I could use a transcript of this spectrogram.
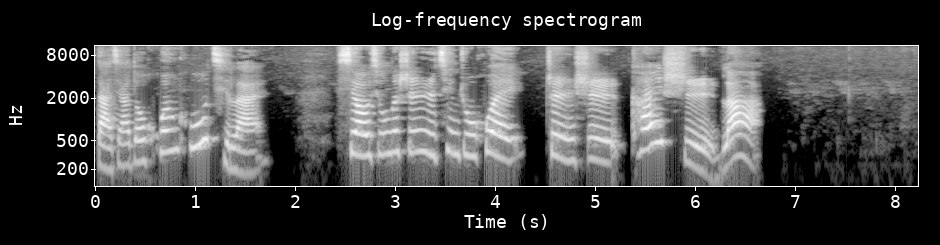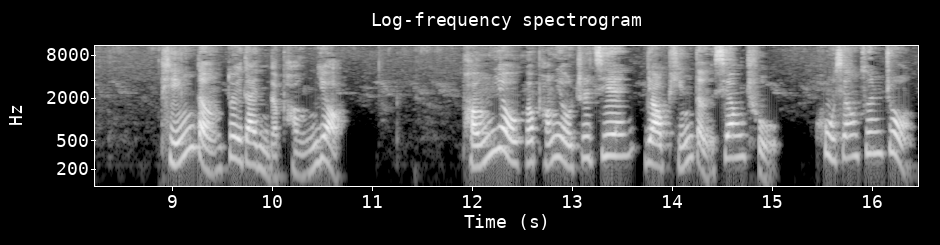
大家都欢呼起来。小熊的生日庆祝会正式开始啦！平等对待你的朋友，朋友和朋友之间要平等相处，互相尊重。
